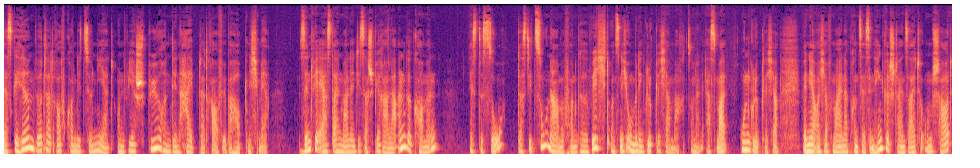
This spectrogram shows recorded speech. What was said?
Das Gehirn wird darauf konditioniert und wir spüren den Hype darauf überhaupt nicht mehr. Sind wir erst einmal in dieser Spirale angekommen, ist es so, dass die Zunahme von Gewicht uns nicht unbedingt glücklicher macht, sondern erstmal unglücklicher. Wenn ihr euch auf meiner Prinzessin Hinkelstein Seite umschaut,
